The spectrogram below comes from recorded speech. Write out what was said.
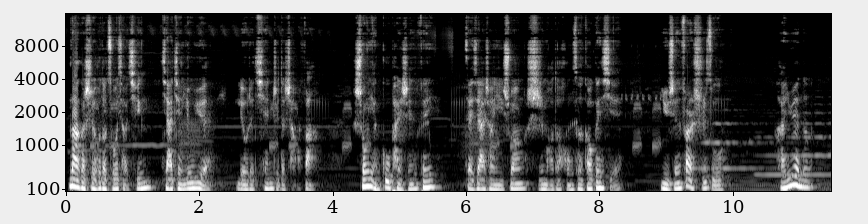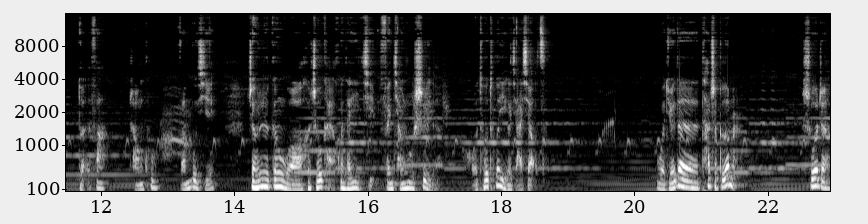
那个时候的左小青家境优越，留着牵直的长发，双眼顾盼神飞，再加上一双时髦的红色高跟鞋，女神范儿十足。韩月呢，短发长裤帆布鞋，整日跟我和周凯混在一起，翻墙入室的。活脱脱一个假小子，我觉得他是哥们儿。说着，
